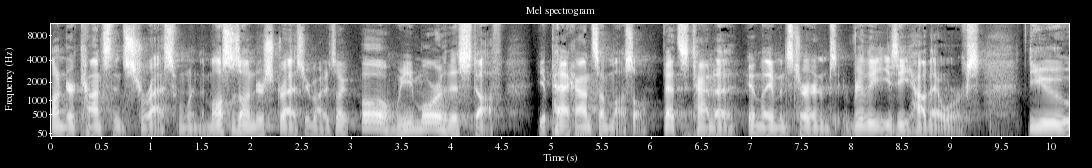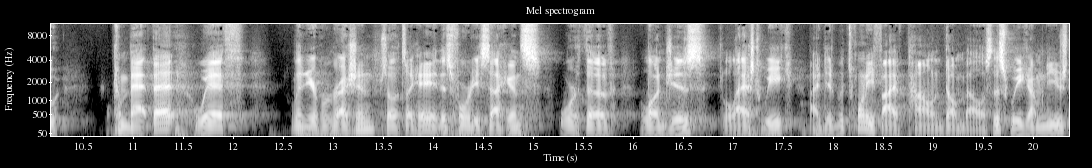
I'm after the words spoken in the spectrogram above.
under constant stress. When the muscle's under stress, your body's like, oh, we need more of this stuff. You pack on some muscle. That's kind of, in layman's terms, really easy how that works. You combat that with linear progression. So it's like, hey, this 40 seconds worth of lunges last week I did with 25 pound dumbbells. This week I'm going to use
